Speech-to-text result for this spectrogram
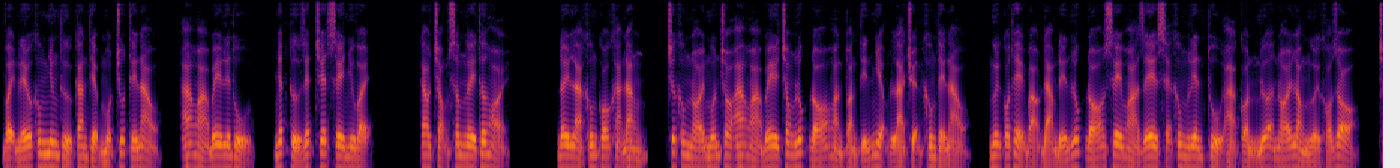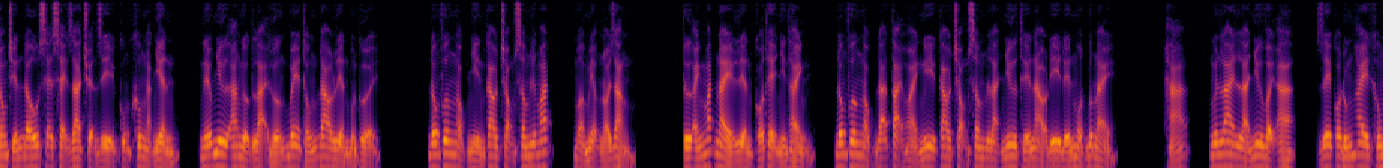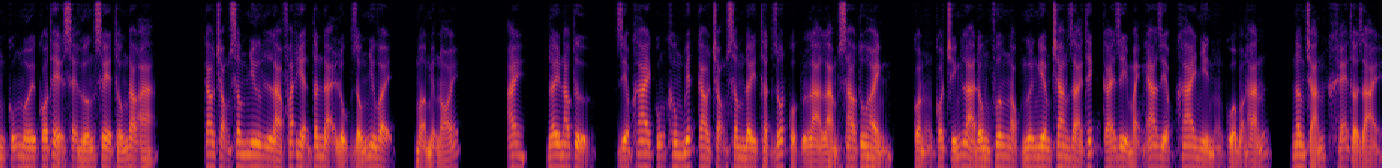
Vậy nếu không nhưng thử can thiệp một chút thế nào, A Hòa B liên thủ, nhất cử giết chết C như vậy. Cao Trọng Sâm ngây thơ hỏi. Đây là không có khả năng, chứ không nói muốn cho A Hòa B trong lúc đó hoàn toàn tín nhiệm là chuyện không thể nào. Ngươi có thể bảo đảm đến lúc đó C Hòa D sẽ không liên thủ à còn nữa nói lòng người khó dò, trong chiến đấu sẽ xảy ra chuyện gì cũng không ngạc nhiên, nếu như A ngược lại hướng B thống đao liền buồn cười. Đông Phương Ngọc nhìn Cao Trọng Sâm liếc mắt, mở miệng nói rằng, từ ánh mắt này liền có thể nhìn thành, Đông Phương Ngọc đã tại hoài nghi Cao Trọng Sâm là như thế nào đi đến một bước này. Hả, nguyên lai là như vậy à, dê có đúng hay không cũng mới có thể sẽ hướng C thống đao à. Cao Trọng Sâm như là phát hiện tân đại lục giống như vậy, mở miệng nói. Ai, đây nào tử, Diệp Khai cũng không biết Cao Trọng Sâm đây thật rốt cuộc là làm sao tu hành, còn có chính là Đông Phương Ngọc ngươi nghiêm trang giải thích cái gì mạnh á Diệp Khai nhìn của bọn hắn, nâng chán khẽ thở dài.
